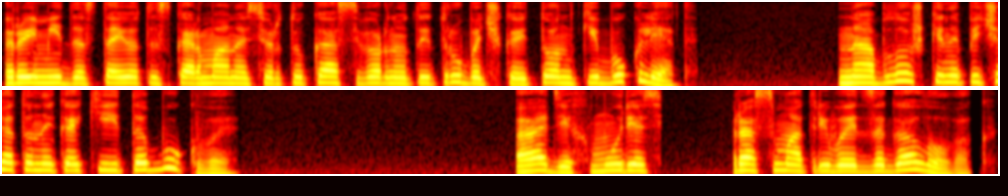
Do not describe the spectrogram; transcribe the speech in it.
Реми достает из кармана сюртука свернутой трубочкой тонкий буклет. На обложке напечатаны какие-то буквы. Ади, хмурясь, рассматривает заголовок.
